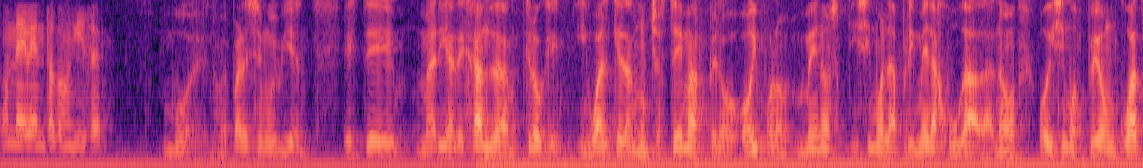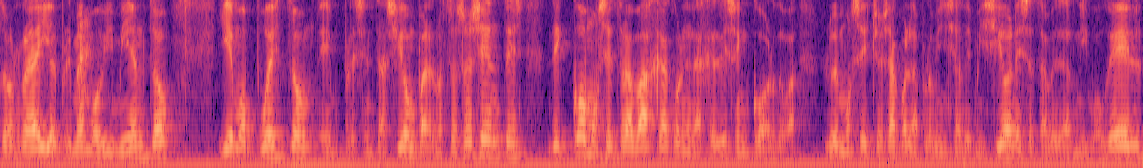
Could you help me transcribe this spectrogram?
un evento con Guillermo. Bueno, me parece muy bien. Este, María Alejandra, creo que igual quedan muchos temas, pero hoy por lo menos hicimos la primera jugada, ¿no? Hoy hicimos peón 4 rey, el primer movimiento y hemos puesto en presentación para nuestros oyentes de cómo se trabaja con el ajedrez en Córdoba. Lo hemos hecho ya con la provincia de Misiones a través de Ernie Boguel,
